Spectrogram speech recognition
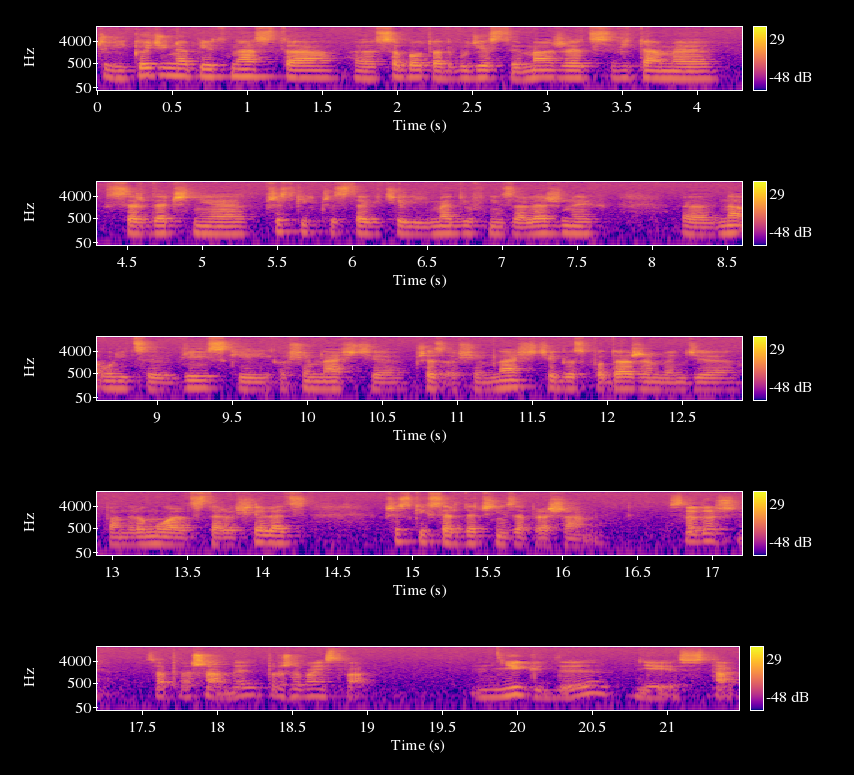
Czyli godzina 15, e, sobota 20 marzec. Witamy serdecznie wszystkich przedstawicieli mediów niezależnych e, na ulicy Wiejskiej 18 przez 18. Gospodarzem będzie pan Romuald Starosielec. Wszystkich serdecznie zapraszamy. Serdecznie zapraszamy. Proszę Państwa, nigdy nie jest tak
